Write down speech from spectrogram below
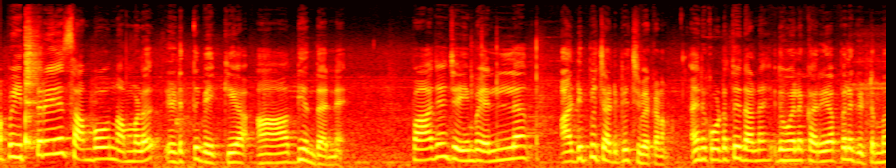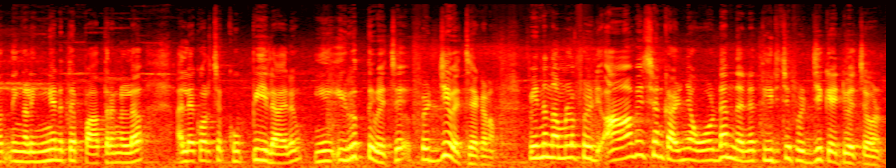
അപ്പോൾ ഇത്രയും സംഭവം നമ്മൾ എടുത്ത് വെക്കുക ആദ്യം തന്നെ. പാചകം ചെയ്യുമ്പോൾ എല്ലാം അടുപ്പിച്ചടുപ്പിച്ച് വെക്കണം. അതിന്റെ കൂട്ടത്തിൽ ഇതാണ് ഇതുപോലെ കറിയാപ്പല കിട്ടുമ്പോൾ നിങ്ങൾ ഇങ്ങനത്തെ പാത്രങ്ങളിൽ അല്ലെങ്കിൽ കുറച്ച് കുപ്പിയിലായാലും ഈ ഇറുത്ത് വെച്ച് ഫ്രിഡ്ജിൽ വെച്ചേക്കണം. പിന്നെ നമ്മൾ ഫ്രിഡ്ജ് ആവശ്യം കഴിഞ്ഞ ഉടൻ തന്നെ തിരിച്ച് ഫ്രിഡ്ജിൽ കയറ്റി വെച്ചോണം.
